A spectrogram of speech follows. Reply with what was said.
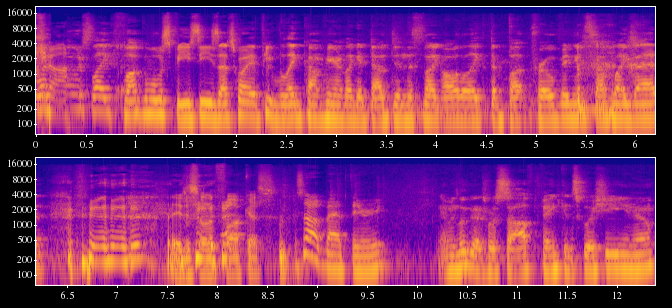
One of the most like fuckable species. That's why people like come here and like abduct and this like all the like the butt probing and stuff like that. They just want to fuck us. It's not a bad theory. I mean, look at us. We're soft, pink, and squishy. You know.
